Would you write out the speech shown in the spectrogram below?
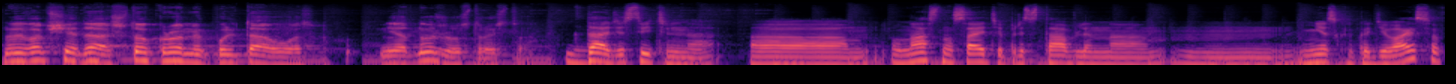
Ну и вообще, да, что кроме пульта у вас? Не одно же устройство? Да, действительно. Э, у нас на сайте представлено несколько девайсов.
